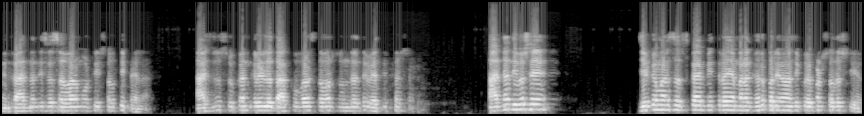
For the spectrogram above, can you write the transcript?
મિત્રો આજના દિવસે સવારમાં ઉઠી સૌથી પહેલા. આજનું સુકન કરી લો તો આખું વર્ષ તમારું સુંદર રીતે વ્યતીત થશે. આજના દિવસે જે કોઈ મારા સબસ્ક્રાઇબ મિત્ર યા મારા ઘર પરિવારમાંથી કોઈ પણ સદસ્ય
